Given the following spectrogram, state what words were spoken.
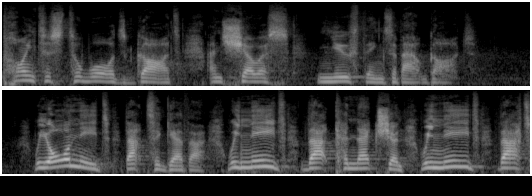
point us towards God and show us new things about God. We all need that together. We need that connection. We need that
